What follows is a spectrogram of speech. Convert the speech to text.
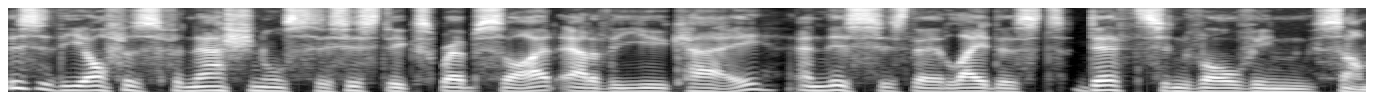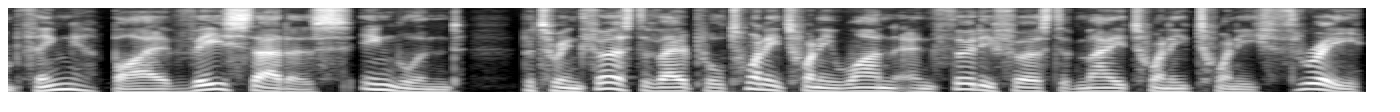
This is the Office for National Statistics website out of the UK, and this is their latest Deaths Involving Something by V Status, England, between 1st of April 2021 and 31st of May 2023.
